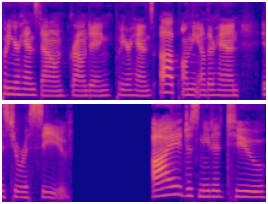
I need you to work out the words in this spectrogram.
putting your hands down, grounding, putting your hands up, on the other hand, is to receive. I just needed to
